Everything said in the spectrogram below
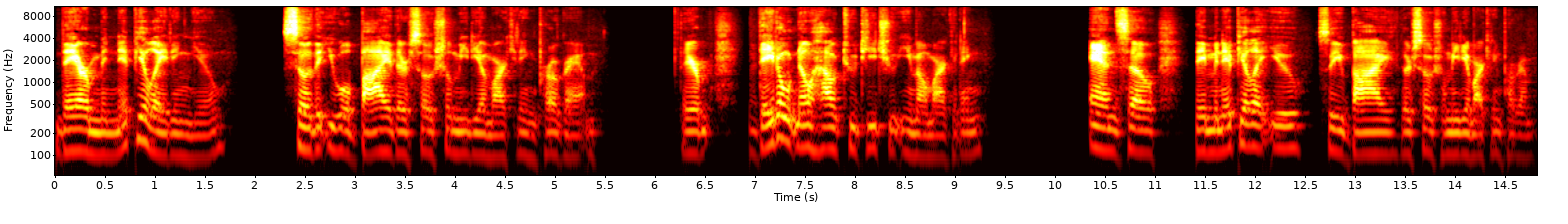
They are manipulating you so that you will buy their social media marketing program. They're they don't know how to teach you email marketing. And so they manipulate you so you buy their social media marketing program.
